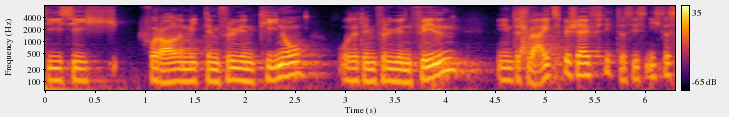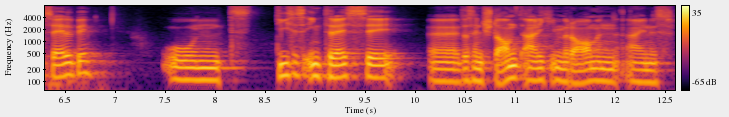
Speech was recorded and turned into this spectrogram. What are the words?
die sich vor allem mit dem frühen Kino oder dem frühen Film in der Schweiz beschäftigt. Das ist nicht dasselbe. Und dieses Interesse, äh, das entstand eigentlich im Rahmen eines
